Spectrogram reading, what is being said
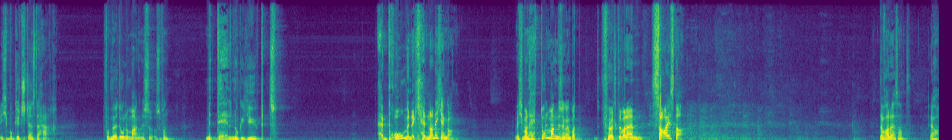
ikke på gudstjeneste her. For å møte Ole Magnus og så får Vi deler noe djupt. Jeg er bror min, jeg kjenner han ikke engang. Jeg vet ikke om han heter Ole Magnus engang. Bare følte det var det han sa i stad. Det var det, sant? Ja.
